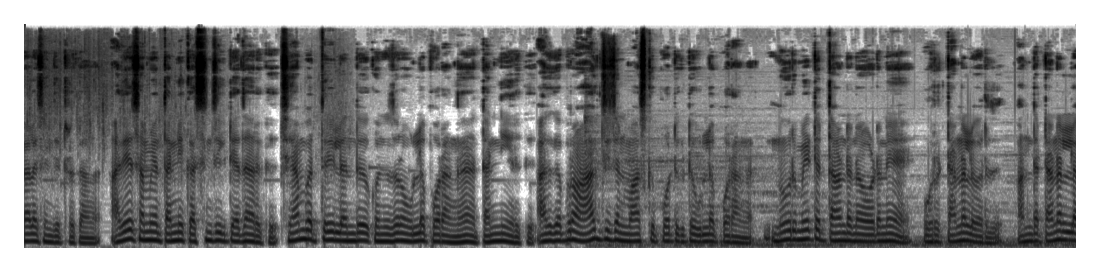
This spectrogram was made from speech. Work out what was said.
வேலை செஞ்சுட்டு இருக்காங்க. அதே சமயம் தண்ணி கசிஞ்சுக்கிட்டே தான் இருக்குது சேம்பர் த்ரீலேருந்து கொஞ்சம் தூரம் உள்ளே போகிறாங்க தண்ணி இருக்குது அதுக்கப்புறம் ஆக்சிஜன் மாஸ்க் போட்டுக்கிட்டு உள்ளே போகிறாங்க நூறு மீட்டர் தாண்டின உடனே ஒரு டனல் வருது. அந்த டனலில்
